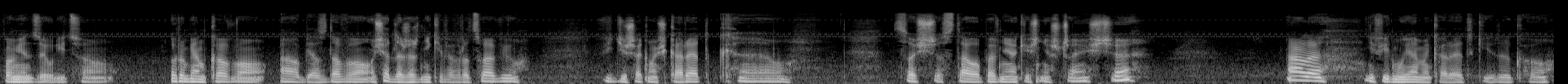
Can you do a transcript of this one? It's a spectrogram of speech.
pomiędzy ulicą Rumiankową a Objazdową, osiedle Żerniki we Wrocławiu. Widzisz jakąś karetkę. Coś się stało, pewnie jakieś nieszczęście. Ale nie filmujemy karetki, tylko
